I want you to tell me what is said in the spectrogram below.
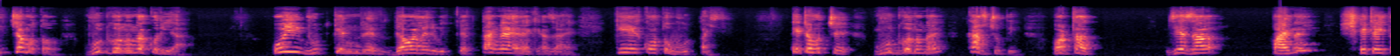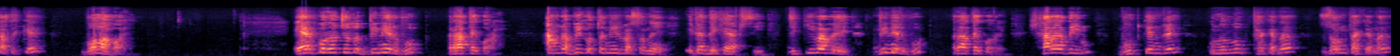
ইচ্ছা মতো ভোট গণনা করিয়া ওই ভোট কেন্দ্রের দেওয়ালের ভিতরে টাঙায় রাখা যায় কে কত ভোট পাইছে। এটা হচ্ছে ভোট গণনায় কারচুপি। অর্থাৎ যে যা পায় নাই, সেটাই তাদেরকে বলা হয়। এরপর হচ্ছিল দিনের ভোট রাতে করা। আমরা বিগত নির্বাচনে এটা দেখে আসছি যে কীভাবে দিনের ভোট রাতে করে। সারাদিন ভোট কেন্দ্রে কোনো লোক থাকে না, জন থাকে না,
